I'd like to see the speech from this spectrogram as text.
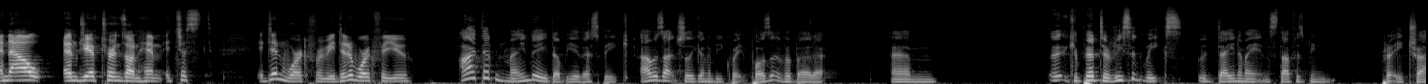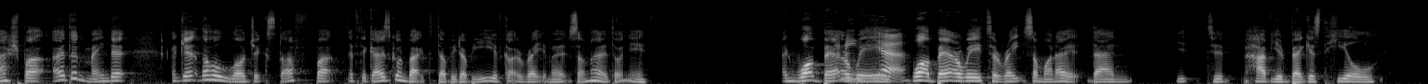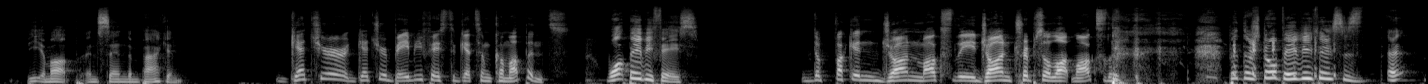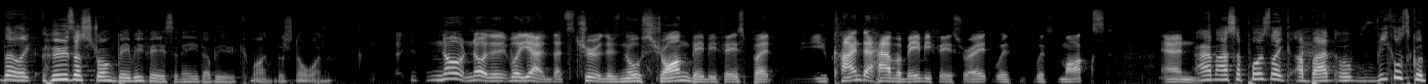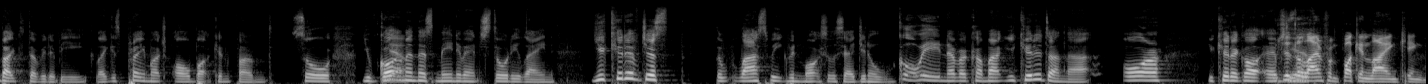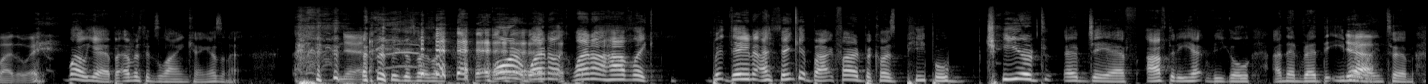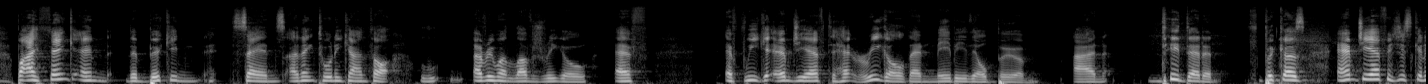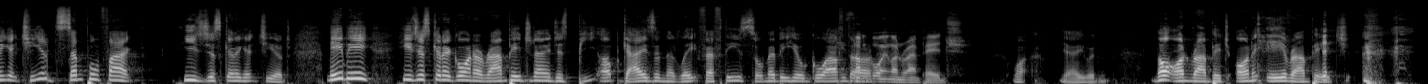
and now MJF turns on him. It just it didn't work for me. Did it work for you? I didn't mind AEW this week. I was actually going to be quite positive about it. Um, uh, compared to recent weeks Dynamite and stuff has been pretty trash, but I didn't mind it. I get the whole logic stuff, but if the guy's going back to WWE, you've got to write him out somehow, don't you? And what better mean, way? yeah. What better way to write someone out than you, to have your biggest heel beat him up and send him packing? Get your get your babyface to get some comeuppance. What babyface? The fucking Jon Moxley, Jon trips a lot Moxley. But there's no baby faces. Uh, they're like, who's a strong baby face in AEW? Come on, there's no one. no, no. Well, yeah, that's true. There's no strong baby face, but you kind of have a baby face, right? With with Mox, and Um, I suppose like a bad. Well, Regal's going back to WWE. Like it's pretty much all but confirmed. So you've got Yeah. him in this main event storyline. You could have just the last week when Moxley said, you know, go away, never come back. You could have done that, or you could have got MJF. which is the line from fucking Lion King, by the way. Well, yeah, but everything's Lion King, isn't it? yeah. Everything goes back to like- or why not? Why not have like? But then I think it backfired because people cheered MJF after he hit Regal and then read the email Yeah. line to him. But I think in the booking sense, I think Tony Khan thought "L- everyone loves Regal. If if we get MJF to hit Regal, then maybe they'll boom. and they didn't because MJF is just going to get cheered. Simple fact. He's just going to get cheered. Maybe he's just going to go on a rampage now and just beat up guys in their late 50s. So maybe he'll go after. He's not going on Rampage. What? Yeah, he wouldn't. Not on rampage, on a rampage.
